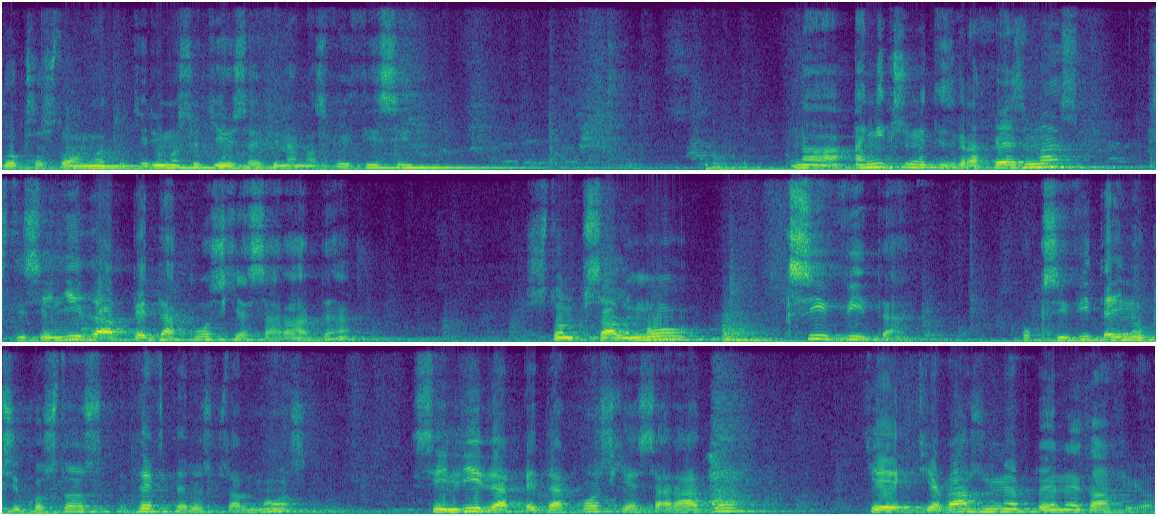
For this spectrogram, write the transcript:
Δόξα στο όνομα του Κυρίου μας, ο Κύριος θα να μας βοηθήσει να ανοίξουμε τις γραφές μας στη σελίδα 540 στον ψαλμό Ξιβήτα. Ο Ξιβήτα είναι ο 62ος ψαλμός, σελίδα 540 και διαβάζουμε από το ένα εδάφιο.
